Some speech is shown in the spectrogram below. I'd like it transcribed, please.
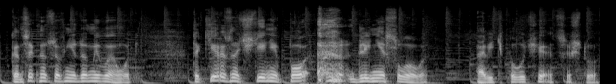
В конце концов, недоумеваем. Вот такие разночтения по длине слова. А ведь получается, что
